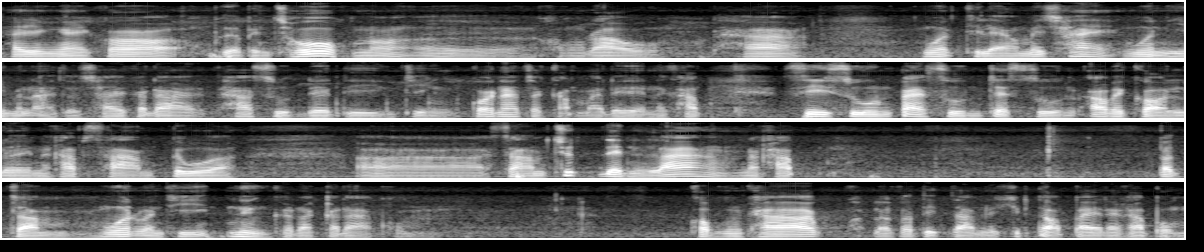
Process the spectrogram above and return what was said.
ถ้ายังไงก็เผื่อเป็นโชคเนาะออของเราถ้างวดที่แล้วไม่ใช่ งวดนี้มันอาจจะใช่ก็ได้ ถ้าสูตรเดินดีจริง ๆ ก็น่าจะกลับมาเดินนะครับ 40 80 70 เอาไปก่อนเลยนะครับ 3 ตัวสามชุดเด่นล่างนะครับ ประจำงวดวันที่ 1 กรกฎาคม ขอบคุณครับ แล้วก็ติดตามในคลิปต่อไปนะครับผม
